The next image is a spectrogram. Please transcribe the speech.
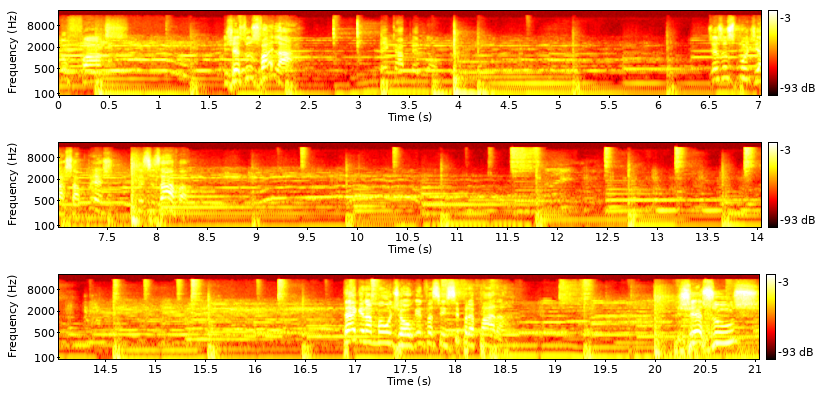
não faço. Jesus vai lá. Vem cá, Pedrão. Jesus podia achar peixe? Precisava? Pegue na mão de alguém e fala assim: se prepara. Jesus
